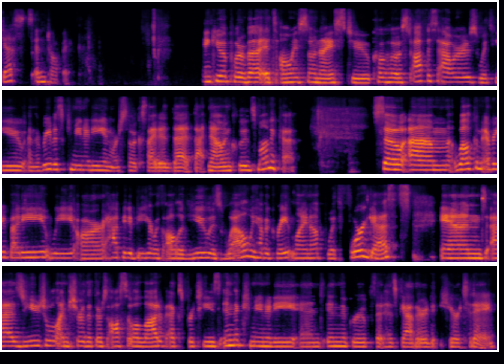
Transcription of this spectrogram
guests and topic. Thank you, Apurva. It's always so nice to co-host office hours with you and the Rebus community, and we're so excited that that now includes Monica. So um, welcome everybody. We are happy to be here with all of you as well. We have a great lineup with four guests. And as usual, I'm sure that there's also a lot of expertise in the community and in the group that has gathered here today.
